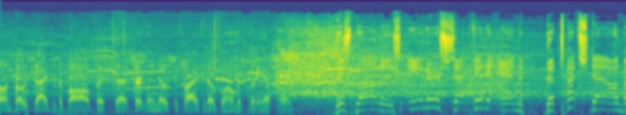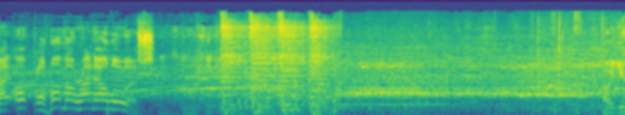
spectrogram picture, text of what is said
on both sides of the ball, but uh, certainly no surprise that Oklahoma's putting up points. This ball is intercepted and the touchdown by Oklahoma, Ronnell Lewis. OU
